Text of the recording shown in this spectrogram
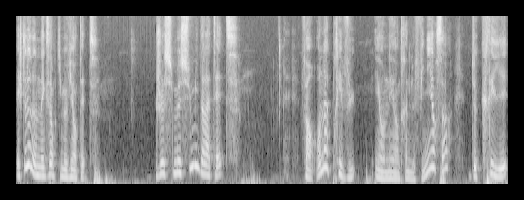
Et je te donne un exemple qui me vient en tête. Je me suis mis dans la tête, enfin on a prévu, et on est en train de le finir ça, de créer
